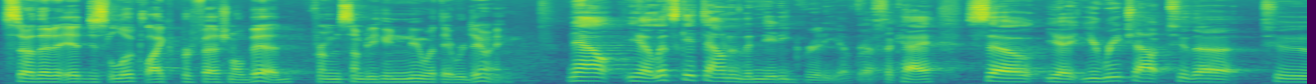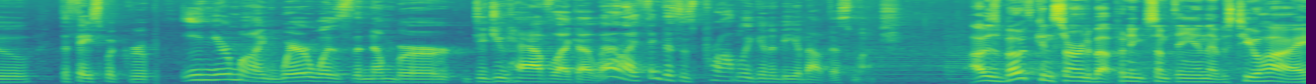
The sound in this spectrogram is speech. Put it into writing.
so that it just looked like a professional bid from somebody who knew what they were doing. Now, you know, let's get down to the nitty gritty of this, okay? So, yeah, you reach out to the to the Facebook group. In your mind, where was the number? Did you have like a well? I think this is probably going to be about this much. I was both concerned about putting something in that was too high,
